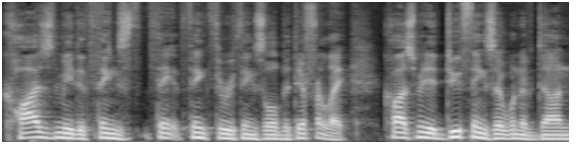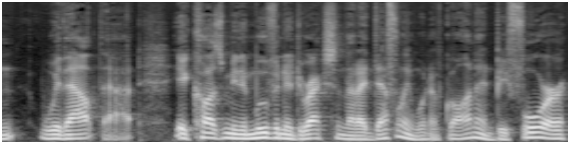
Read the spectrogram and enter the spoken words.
caused me to things th- think through things a little bit differently. Caused me to do things I wouldn't have done without that. It caused me to move in a direction that I definitely wouldn't have gone in before.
